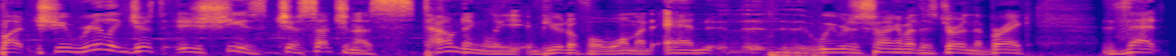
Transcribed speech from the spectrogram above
But she really just she is just such an astoundingly beautiful woman, and we were just talking about this during the break that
